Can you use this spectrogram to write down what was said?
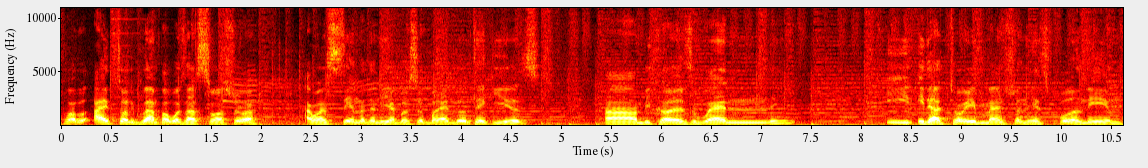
probably. I thought Grandpa was a sorcerer. I was saying that in the episode, but I don't think he is. Um, because when Idatori mentioned his full name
